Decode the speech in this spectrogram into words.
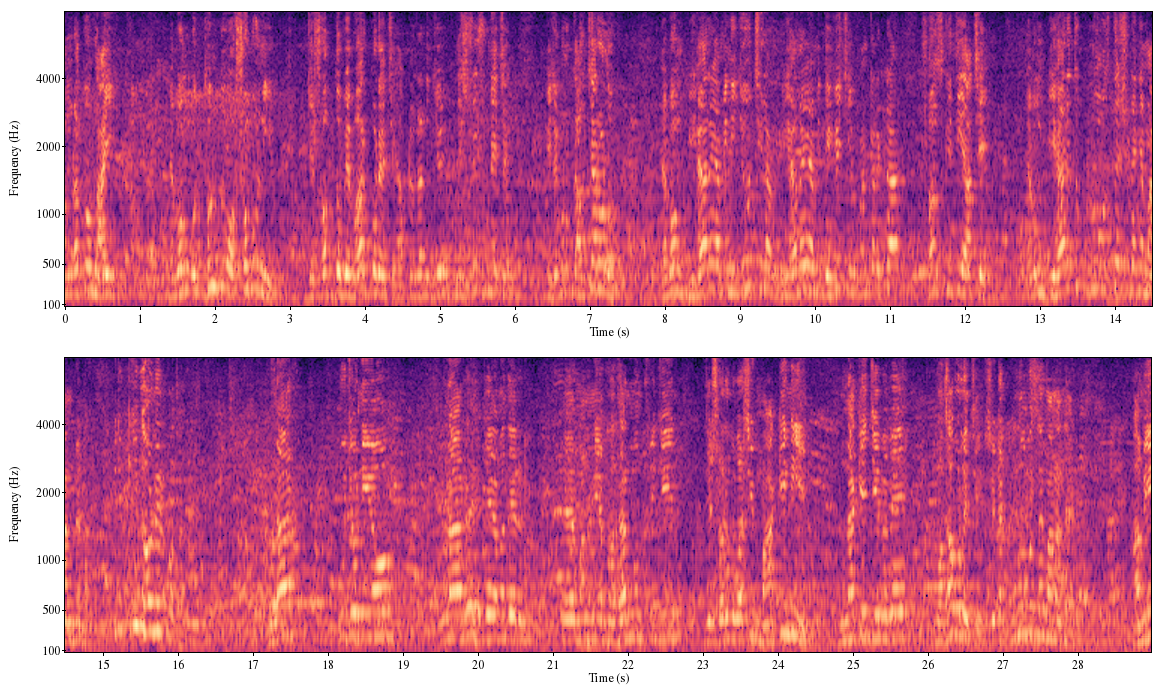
আমরা তো নাই, এবং অত্যন্ত অশোভনীয় যে শব্দ ব্যবহার করেছে, আপনারা নিজে নিশ্চয়ই শুনেছেন, এটা কোনো কালচার হলো? এবং বিহারে আমি নিজেও ছিলাম, বিহারে আমি দেখেছি, ওখানকার একটা সংস্কৃতি আছে, এবং বিহারে তো কোনো অবস্থায় সেটাকে মানবে না। এটা কী ধরনের কথা? ওনার পূজনীয়, ওনার যে আমাদের মাননীয় প্রধানমন্ত্রীজির যে স্বর্গবাসী মাকে নিয়ে ওনাকে যেভাবে কথা বলেছে, সেটা কোনো অবস্থায় মানা যায় না। আমি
